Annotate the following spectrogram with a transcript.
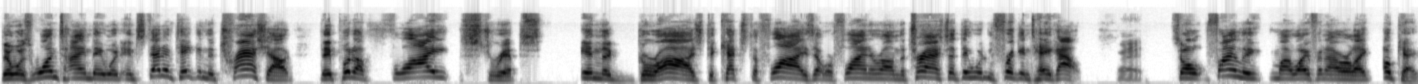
There was one time they would, instead of taking the trash out, they put up fly strips in the garage to catch the flies that were flying around the trash that they wouldn't friggin' take out. Right. So finally, my wife and I were like, okay,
